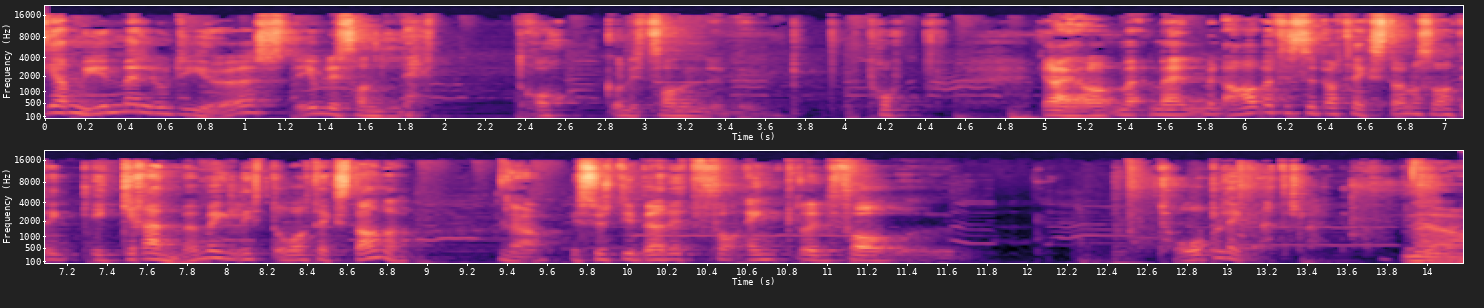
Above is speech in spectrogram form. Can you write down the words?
de har mye melodiøst. Det er jo litt sånn lettrock og litt sånn pop-greier. Men, men, men av og til så blir tekstene sånn at jeg, jeg gremmer meg litt over tekstene. Ja. Jeg syns de blir litt for enkle og litt for tåpelige, rett og slett. ja.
